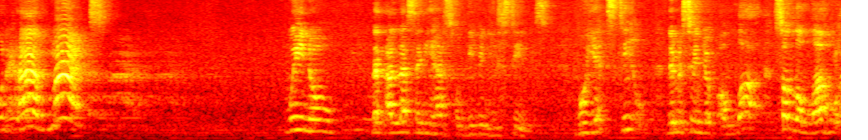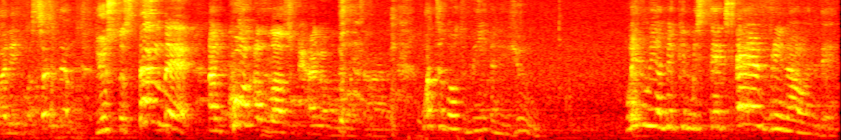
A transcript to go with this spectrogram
would have marks. We know that Allah said he has forgiven his sins. But yet still, the Messenger of Allah sallallahu alayhi wasallam used to stand there and call Allah subhanahu wa ta'ala. What about me and you? When we are making mistakes every now and then,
